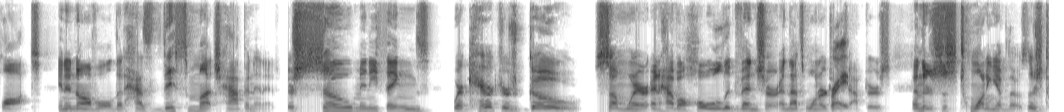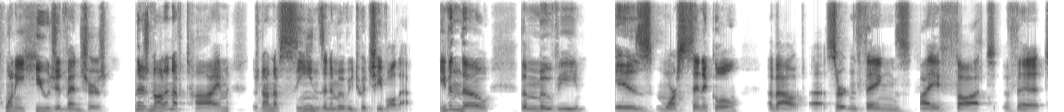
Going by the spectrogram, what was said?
plot in a novel that has this much happen in it. There's so many things where characters go somewhere and have a whole adventure, and that's one or two Right. chapters. And there's just 20 of those. There's 20 huge adventures. There's not enough time, there's not enough scenes in a movie to achieve all that. Even though the movie is more cynical about uh, certain things, I thought that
